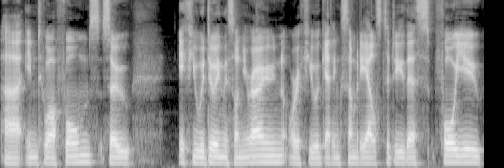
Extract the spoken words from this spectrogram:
uh, into our forms. So if you were doing this on your own, or if you were getting somebody else to do this for you,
